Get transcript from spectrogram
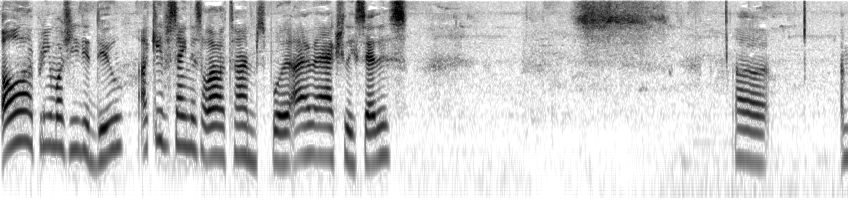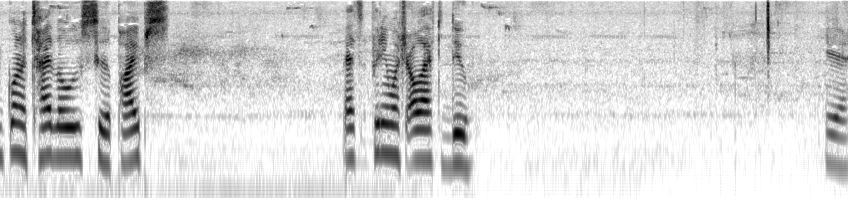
all I pretty much need to do. I keep saying this a lot of times, but I haven't actually said this. Uh, I'm gonna tie those to the pipes. That's pretty much all I have to do. Yeah.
